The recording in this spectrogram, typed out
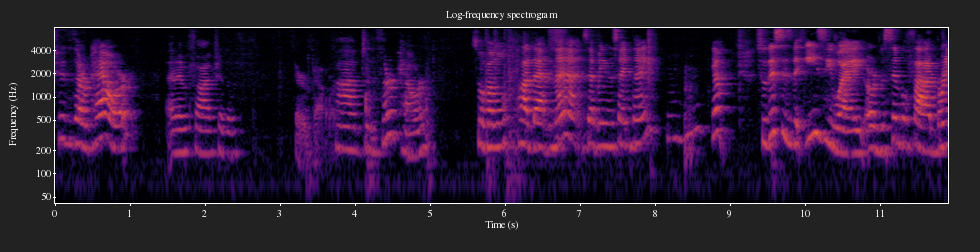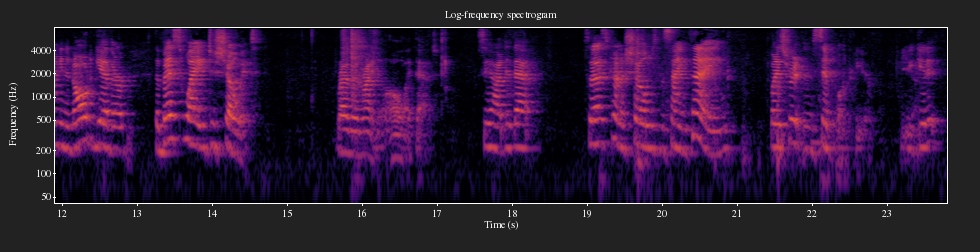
to the third power, And then 5 to the third power. 5 to the third power. So if I multiply that and that, does that mean the same thing? Mm-hmm. So this is the easy way, or the simplified, bringing it all together, the best way to show it, rather than writing it all like that. See how I did that? So that kind of shows the same thing, but it's written simpler here. You Yeah. get it?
